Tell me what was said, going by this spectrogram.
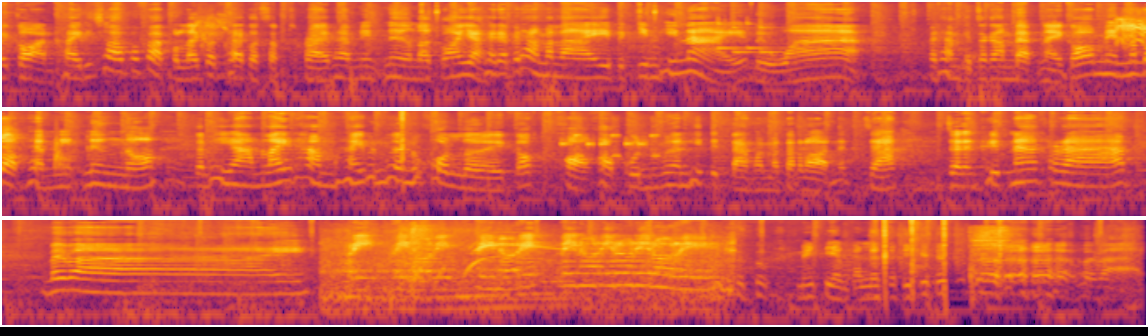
ไปก่อน ใครที่ชอบก็ฝากกดไลค์ กดแชร์ กด subscribe แพมนิดนึง แล้วก็อยากให้ได้ไปทำอะไร ไปกินที่ไหน หรือว่าไปทำกิจกรรมแบบไหนก็เมนมาบอกแพมนิดนึงเนาะ จะพยายามไล่ทำให้เพื่อนๆทุกคนเลย ก็ขอขอบคุณเพื่อนที่ติดตามกันมาตลอดนะจ๊ะ เจอกันคลิปหน้าครับ บ๊ายบายไม่เตรียมกันเลย บ๊ายบาย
